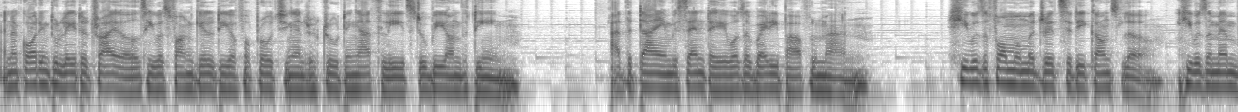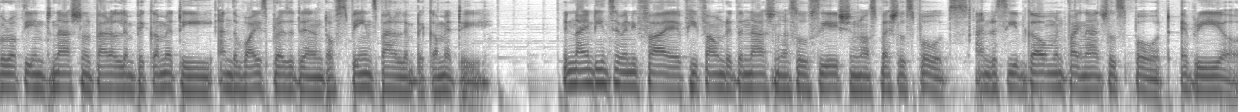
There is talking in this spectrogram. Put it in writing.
And according to later trials, he was found guilty of approaching and recruiting athletes to be on the team. At the time, Vicente was a very powerful man. He was a former Madrid city councillor. He was a member of the International Paralympic Committee and the vice president of Spain's Paralympic Committee. In 1975, he founded the National Association of Special Sports and received government financial support every year.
